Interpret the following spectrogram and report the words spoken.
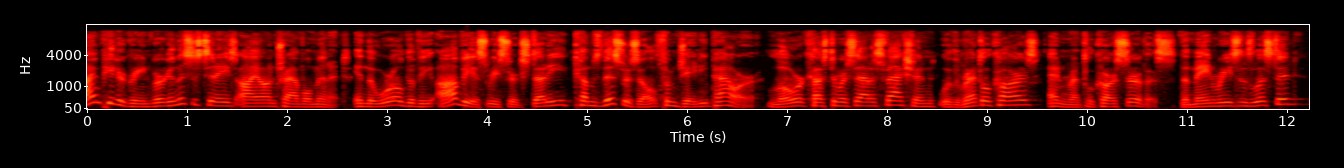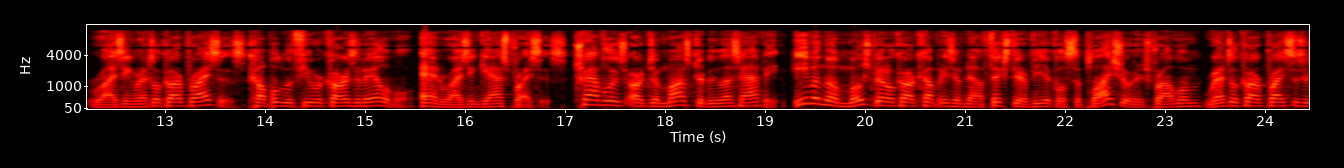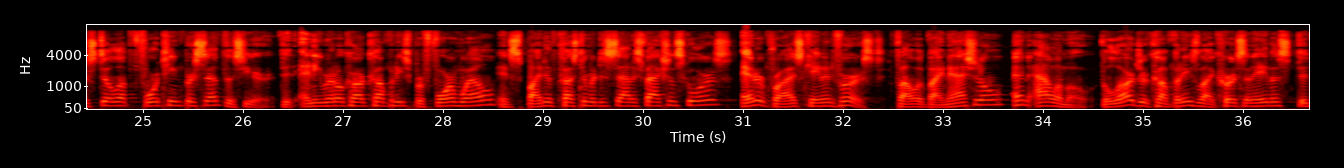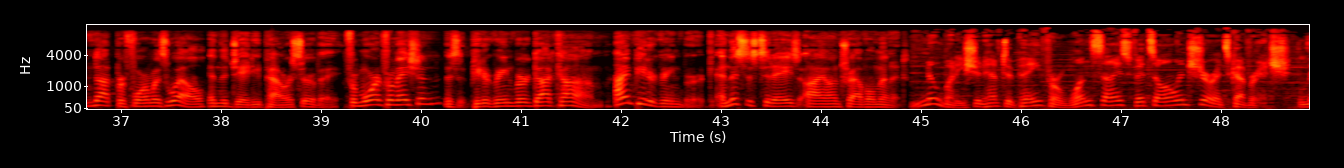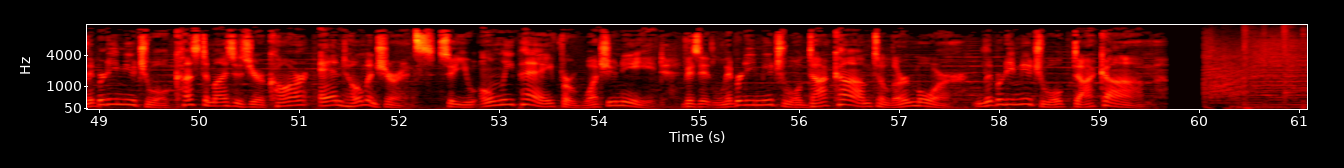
I'm Peter Greenberg, and this is today's Eye on Travel Minute. In the world of the obvious research study comes this result from JD Power lower customer satisfaction with rental cars and rental car service. The main reasons listed rising rental car prices, coupled with fewer cars available, and rising gas prices. Travelers are demonstrably less happy. Even though most rental car companies have now fixed their vehicle supply shortage problem, rental car prices are still up 14% this year. Did any rental car companies perform well in spite of customer dissatisfaction? Satisfaction scores, Enterprise came in first, followed by National and Alamo. The larger companies like Hertz and Avis did not perform as well in the JD Power survey. For more information, visit petergreenberg.com. I'm Peter Greenberg, and this is today's Eye on Travel Minute. Nobody should have to pay for one size fits all insurance coverage. Liberty Mutual customizes your car and home insurance, so you only pay for what you need. Visit libertymutual.com to learn more. libertymutual.com.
